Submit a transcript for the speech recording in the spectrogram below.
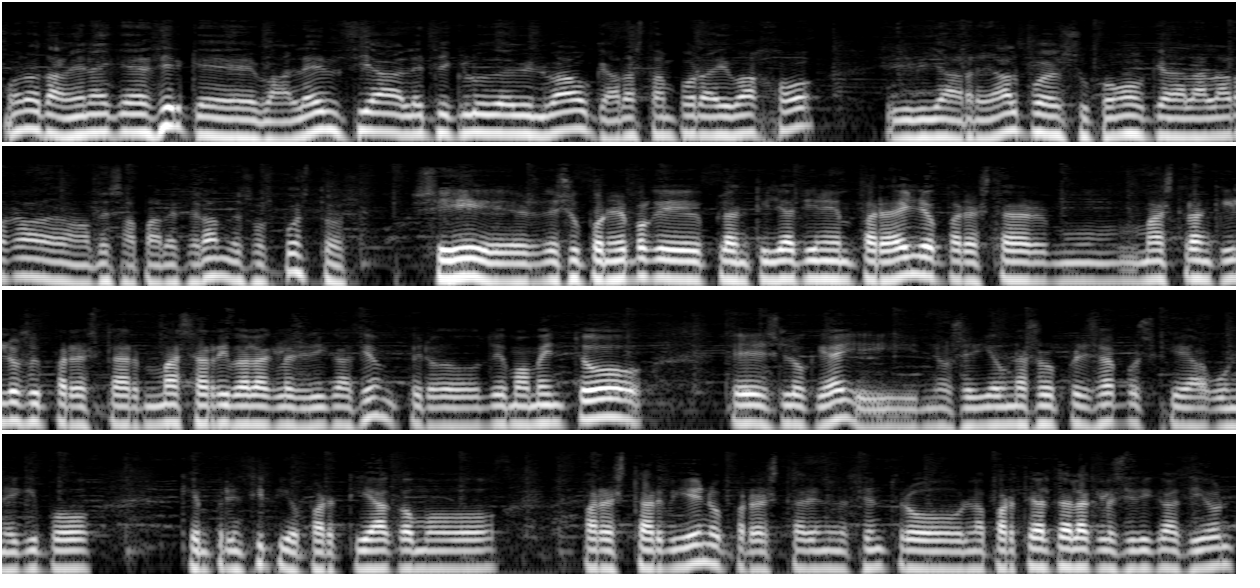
Bueno, también hay que decir que Valencia, Athletic Club de Bilbao, que ahora están por ahí abajo, y Villarreal, pues supongo que a la larga desaparecerán de esos puestos. Sí, es de suponer porque plantilla tienen para ello, para estar más tranquilos y para estar más arriba de la clasificación, pero de momento es lo que hay y no sería una sorpresa pues que algún equipo que en principio partía como para estar bien o para estar en el centro, en la parte alta de la clasificación,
